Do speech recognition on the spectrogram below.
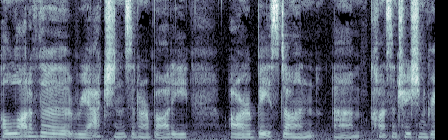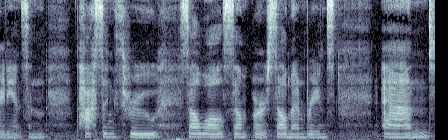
A lot of the reactions in our body are based on um, concentration gradients and passing through cell walls some, or cell membranes and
